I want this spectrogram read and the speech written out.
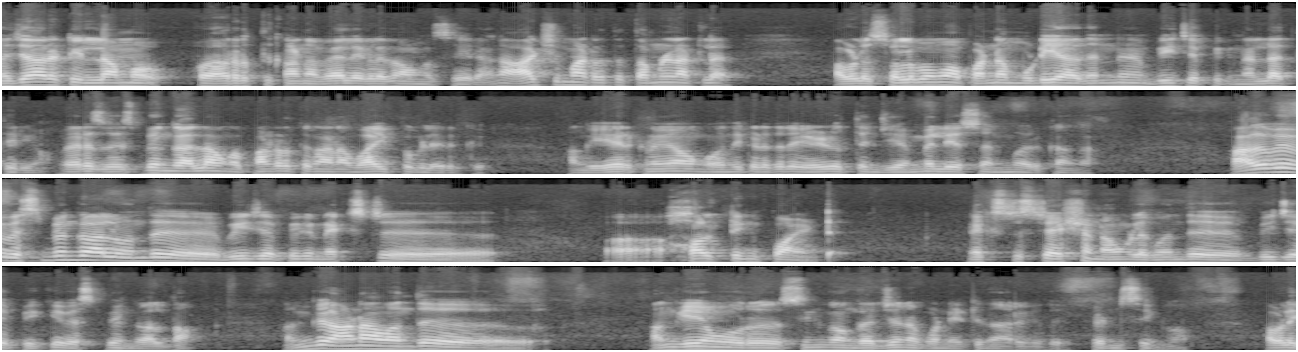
மெஜாரிட்டி இல்லாமல் வர்றதுக்கான வேலைகளை தான் அவங்க செய்கிறாங்க ஆட்சி மாற்றத்தை தமிழ்நாட்டில் அவ்வளோ சுலபமாக பண்ண முடியாதுன்னு பிஜேபிக்கு நல்லா தெரியும். வேற வெஸ்ட் பெங்காலில் அவங்க பண்ணுறதுக்கான வாய்ப்புகள் இருக்குது அங்கே ஏற்கனவே அவங்க வந்து கிட்டத்தட்ட எழுபத்தஞ்சு எம்எல்ஏஸ் என்னமோ இருக்காங்க. ஆகவே வெஸ்ட் பெங்கால் வந்து பிஜேபிக்கு next halting point next station அவங்களுக்கு வந்து பிஜேபிக்கு வெஸ்ட் பெங்கால் தான். அங்கே ஆனால் வந்து அங்கேயும் ஒரு சிங்கம் கர்ஜனை பண்ணிட்டு தான் இருக்குது பெண் சிங்கம். அவ்வளோ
